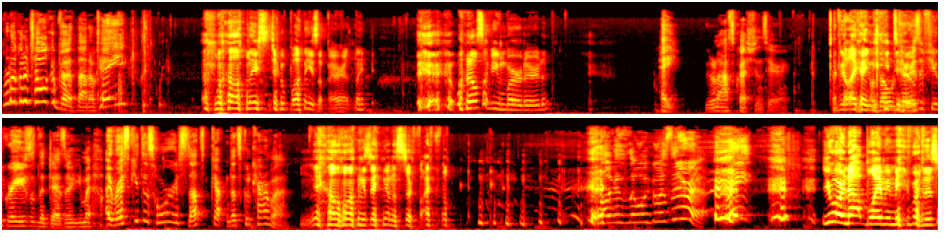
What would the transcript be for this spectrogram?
We're not going to talk about that, okay? well, at least two bunnies, apparently. what else have you murdered? Hey, we don't ask questions here. I feel like I Although need to. There is a few graves in the desert. You might. I rescued this horse. That's that's good karma. How long is it gonna survive for? as long as no one goes near it, right? You are not blaming me for this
